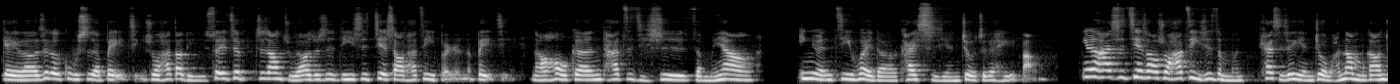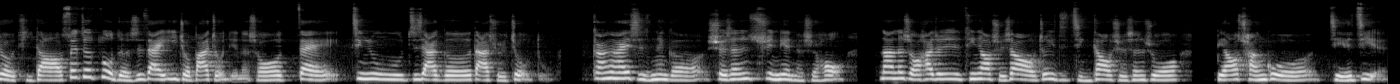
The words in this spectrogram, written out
给了这个故事的背景，说他到底……所以这这章主要就是第一是介绍他自己本人的背景，然后跟他自己是怎么样因缘际会的开始研究这个黑帮。因为他是介绍说他自己是怎么开始这个研究嘛。那我们刚刚就有提到，所以这作者是在一九八九年的时候在进入芝加哥大学就读，刚开始那个学生训练的时候。那那时候他就一直听到学校就一直警告学生说不要穿过结界，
